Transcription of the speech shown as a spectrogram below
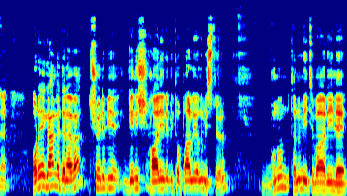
Evet. Oraya gelmeden evvel şöyle bir geniş haliyle bir toparlayalım istiyorum. Bunun tanım itibariyle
